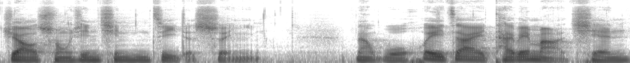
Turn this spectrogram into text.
就要重新倾听自己的声音。那我会在台北马前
